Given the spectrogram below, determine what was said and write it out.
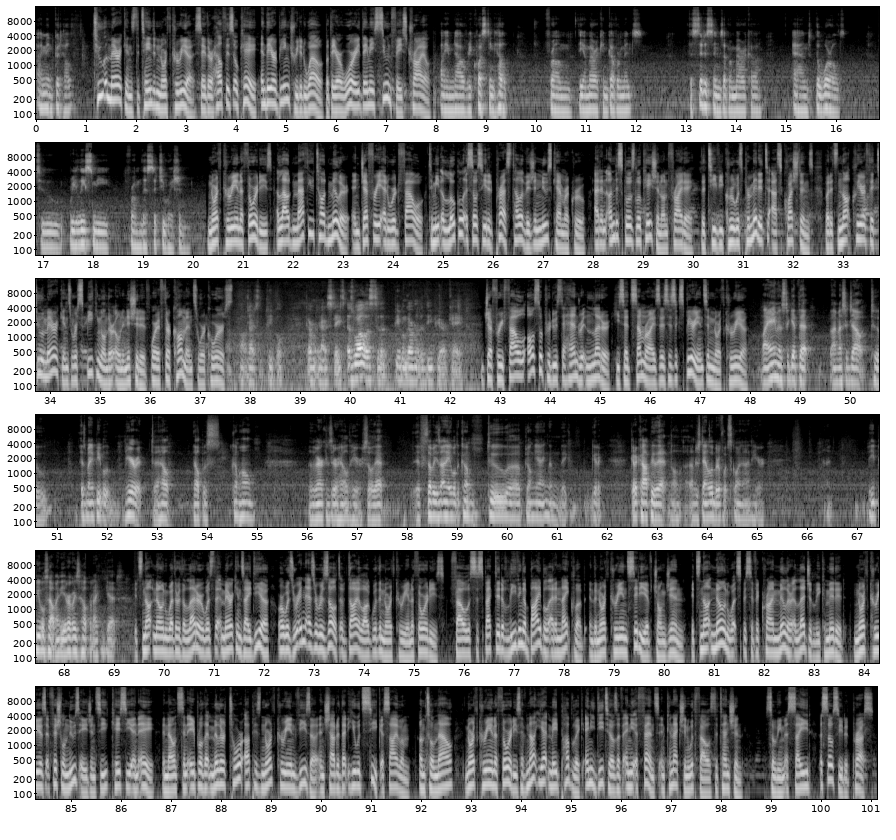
I'm in good health. Two Americans detained in North Korea say their health is okay and they are being treated well, but they are worried they may soon face trial. I am now requesting help from the American government, the citizens of America, and the world to release me from this situation. North Korean authorities allowed Matthew Todd Miller and Jeffrey Edward Fowle to meet a local Associated Press television news camera crew at an undisclosed location on Friday. The TV crew was permitted to ask questions, but it's not clear if the two Americans were speaking on their own initiative or if their comments were coerced. I apologize to the people, government of the United States, as well as to the people and government of the DPRK. Jeffrey Fowle also produced a handwritten letter he said summarizes his experience in North Korea. My aim is to get that my message out to as many people hear it to help help us come home. The Americans that are held here, so that if somebody's unable to come to uh, Pyongyang, then they can get a get a copy of that and understand a little bit of what's going on here. I need people's help. I need everybody's help that I can get. It's not known whether the letter was the Americans' idea or was written as a result of dialogue with the North Korean authorities. Fowle is suspected of leaving a Bible at a nightclub in the North Korean city of Chongjin. It's not known what specific crime Miller allegedly committed. North Korea's official news agency, KCNA, announced in April that Miller tore up his North Korean visa and shouted that he would seek asylum. Until now, North Korean authorities have not yet made public any details of any offense in connection with Fowle's detention. Salim Said, Associated Press.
